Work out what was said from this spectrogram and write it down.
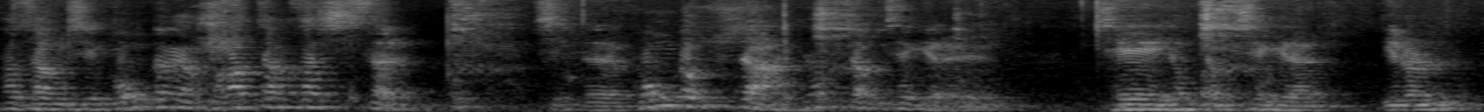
화성시 공동형 종합장사 시설 시- 어, 공동투자 협정 체계를 재협정 체계를 이루는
